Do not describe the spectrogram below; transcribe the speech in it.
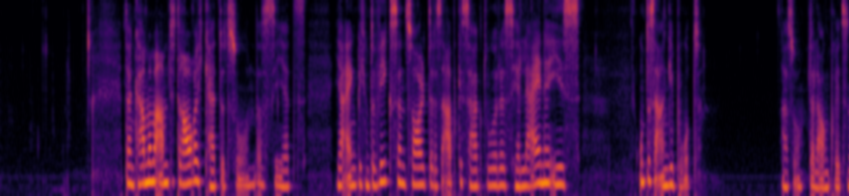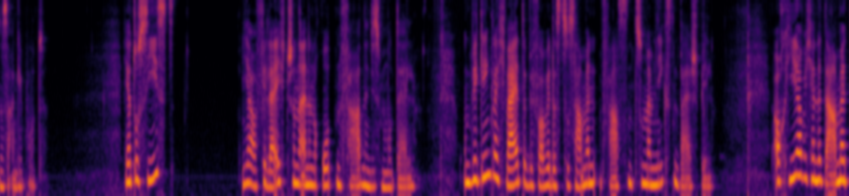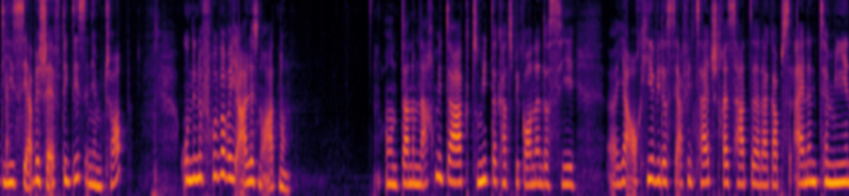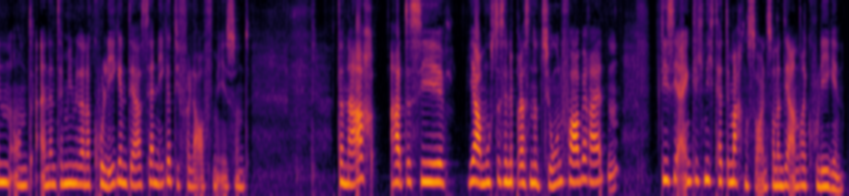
Dann kam am Abend die Traurigkeit dazu, dass sie jetzt ja eigentlich unterwegs sein sollte, dass abgesagt wurde, sie alleine ist und das Angebot. Also der Laugenbrezen, das Angebot. Ja, du siehst ja vielleicht schon einen roten Faden in diesem Modell. Und wir gehen gleich weiter, bevor wir das zusammenfassen, zu meinem nächsten Beispiel. Auch hier habe ich eine Dame, die sehr beschäftigt ist in ihrem Job und in der Früh war bei ihr alles in Ordnung. Und dann am Nachmittag, zu Mittag hat es begonnen, dass sie äh, ja auch hier wieder sehr viel Zeitstress hatte. Da gab es einen Termin und einen Termin mit einer Kollegin, der sehr negativ verlaufen ist. Und danach hatte sie, ja, musste sie eine Präsentation vorbereiten, die sie eigentlich nicht hätte machen sollen, sondern die andere Kollegin.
